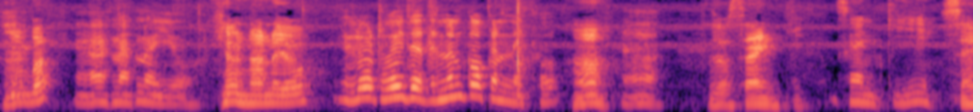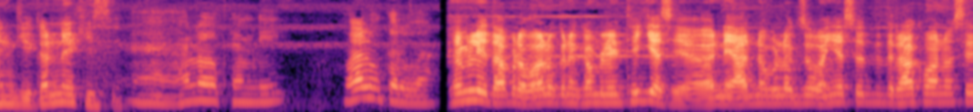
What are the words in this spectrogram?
તો હે બા? નાનો એવો. કેમ નાનો એવો? લોટ હોય જાય નનકો કરી નાખો હા. હા. જો સાંકી સાનકી સાંકી કરી નાખી છે હા હાલો ફેમિલી વાળું કરવા. ફેમિલી તો આપણે વાલો કરીને કમ્પ્લીટ થઈ ગયા છે. અને આજનો બ્લોગ જો અહીંયા સુધી રાખવાનો છે.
